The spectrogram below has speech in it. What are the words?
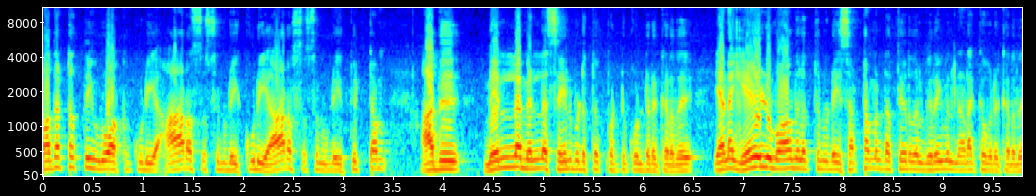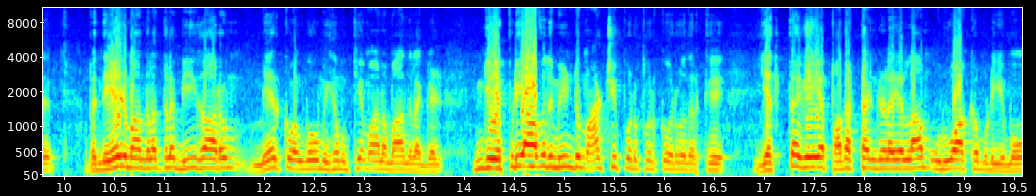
பதட்டத்தை உருவாக்கக்கூடிய ஆர்எஸ்எஸ்னுடைய கூடிய ஆர்எஸ்எஸ்னுடைய திட்டம் அது மெல்ல மெல்ல செயல்படுத்தப்பட்டு கொண்டிருக்கிறது. என ஏழு மாநிலத்தினுடைய சட்டமன்ற தேர்தல் விரைவில் நடக்கவிருக்கிறது. அப்போ இந்த ஏழு மாநிலத்தில் பீகாரும் மேற்கு வங்கமும் மிக முக்கியமான மாநிலங்கள். இங்கே எப்படியாவது மீண்டும் ஆட்சி பொறுப்பிற்கு வருவதற்கு எத்தகைய பதட்டங்களை எல்லாம் உருவாக்க முடியுமோ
